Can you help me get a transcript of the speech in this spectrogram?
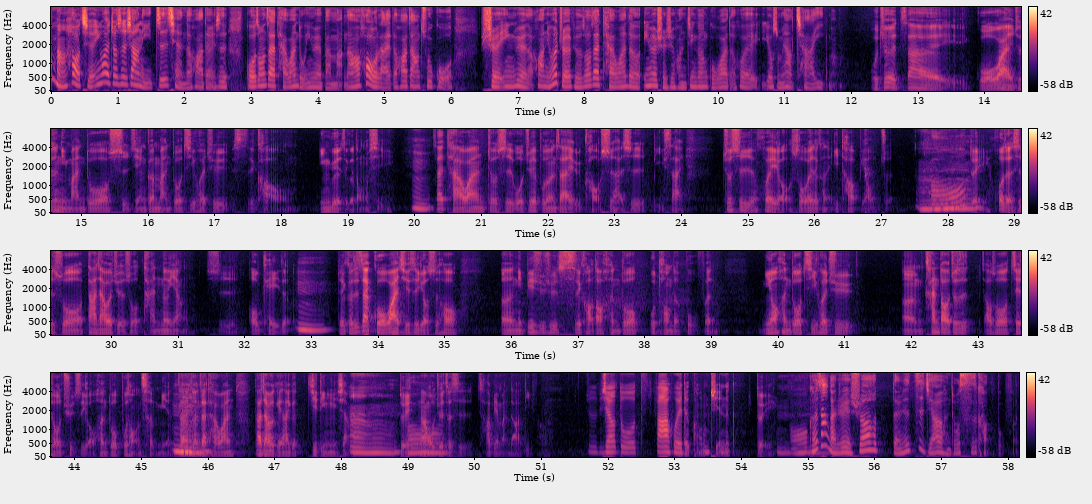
那蛮好奇的，因为就是像你之前的话，等于是国中在台湾读音乐班嘛，然后后来的话这样出国学音乐的话，你会觉得比如说在台湾的音乐学习环境跟国外的会有什么样的差异吗？我觉得在国外就是你蛮多时间跟蛮多机会去思考音乐这个东西，嗯在台湾就是我觉得不论在于考试还是比赛，就是会有所谓的可能一套标准，哦。对，或者是说大家会觉得说弹那样是 OK 的，嗯。对，可是，在国外其实有时候，呃，你必须去思考到很多不同的部分，你有很多机会去，嗯，看到就是，假如说这首曲子有很多不同的层面，但是可能在嗯台湾，大家会给他一个既定印象，嗯，对，那我觉得哦这是差别蛮大的地方，就是比较多发挥的空间的感对，嗯哦，可是这样感觉也需要等于是自己要有很多思考的部分。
